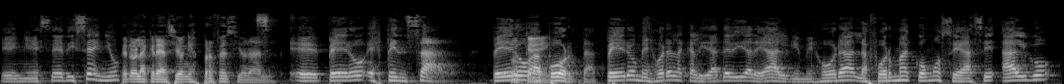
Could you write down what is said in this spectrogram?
en ese diseño, Pero la creación es profesional. eh, pero es pensado, pero aporta, pero mejora la calidad de vida de alguien, mejora la forma como se hace algo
